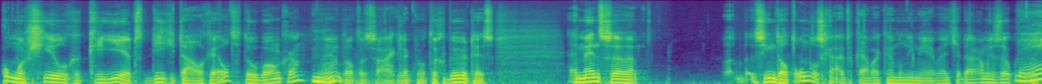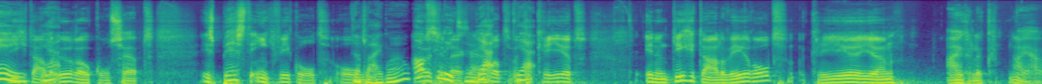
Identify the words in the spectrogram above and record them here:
commercieel gecreëerd digitaal geld door banken. Mhm. Dat is eigenlijk wat er gebeurd is. En mensen zien dat onderscheid elkaar ook helemaal niet meer. Weet je? Daarom is ook Nee, het digitale ja. euroconcept is best ingewikkeld om Dat lijkt me ook. uit te leggen. ja, Wat, wat ja. je creëert in een digitale wereld, creëer je eigenlijk, nou ja,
